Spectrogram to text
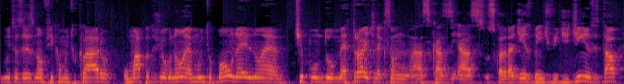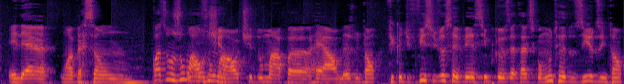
muitas vezes não fica muito claro. O mapa do jogo não é muito bom, né? Ele não é tipo um do Metroid, né? Que são as casinhas, os quadradinhos bem divididinhos e tal. Ele é uma versão Quase um zoom um out. zoom out do mapa real mesmo, então fica difícil de você ver assim, porque os detalhes ficam muito reduzidos, então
